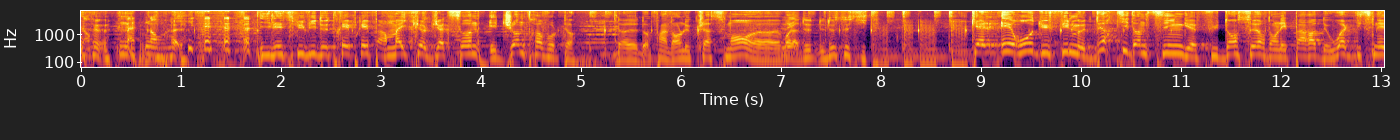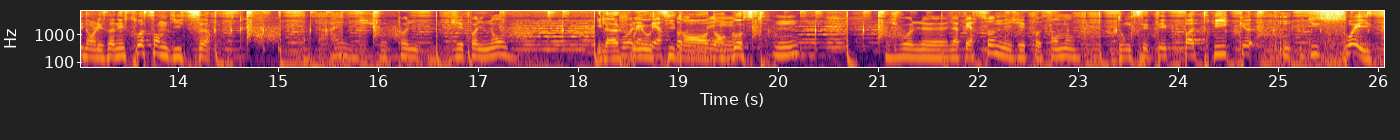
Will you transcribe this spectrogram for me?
Non, maintenant oui. Il est suivi de très près par Michael Jackson et John Travolta. De- de- enfin dans le classement euh, voilà, de, de ce site. Quel héros du film Dirty Dancing fut danseur dans les parades de Walt Disney dans les années 70 Pareil, je vois pas le, j'ai pas le nom. Il a Je vois joué la aussi personne, dans, mais- dans Ghost. Hmm. Je vois le- la personne, mais j'ai pas son nom. Donc c'était Patrick Du Swayze.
